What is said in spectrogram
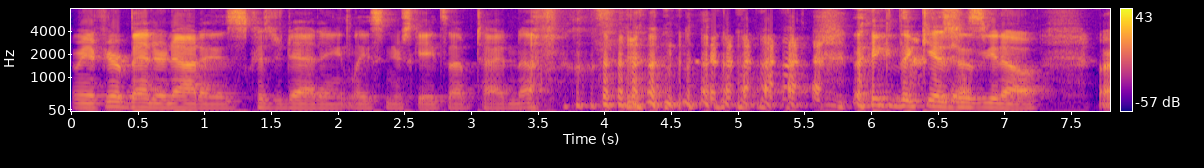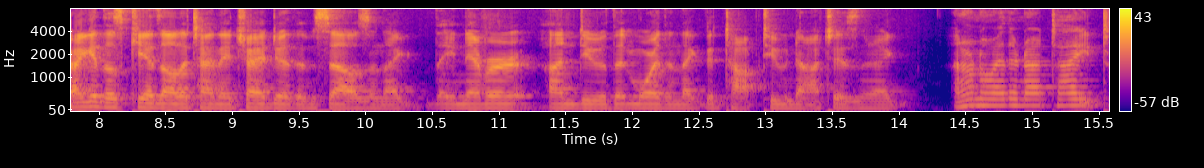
I mean, if you're a bender nowadays, because your dad ain't lacing your skates up tight enough, like the kids just, you know, or I get those kids all the time. They try to do it themselves, and like they never undo the more than like the top two notches, and they're like, I don't know why they're not tight.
